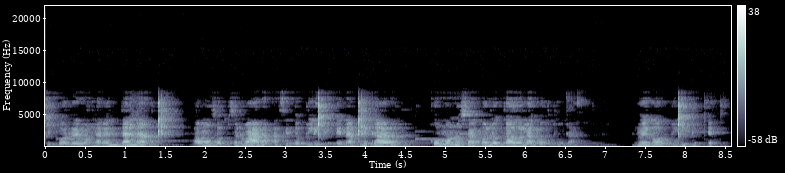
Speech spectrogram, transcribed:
Si corremos la ventana, vamos a observar, haciendo clic en aplicar, cómo nos ha colocado la costura. Luego clic en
